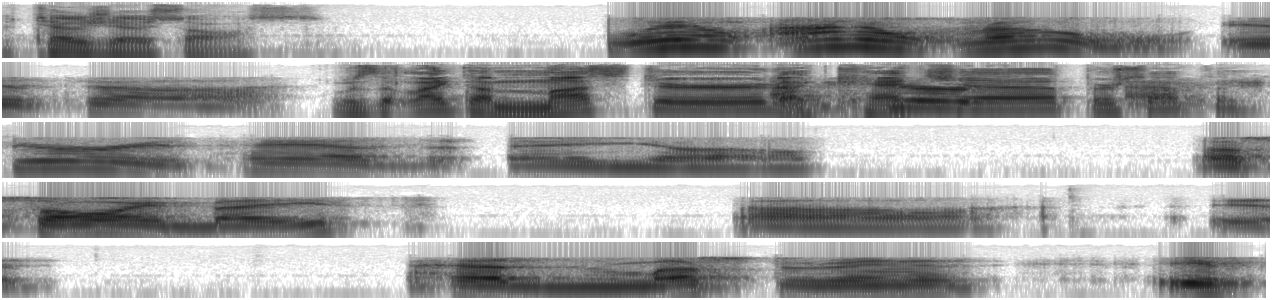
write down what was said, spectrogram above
A Tojo sauce. Well, I don't know. It uh, Was it like a mustard, a I'm ketchup, sure, or something? I'm sure it had a uh, a soy base. Uh, it had mustard in it. If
